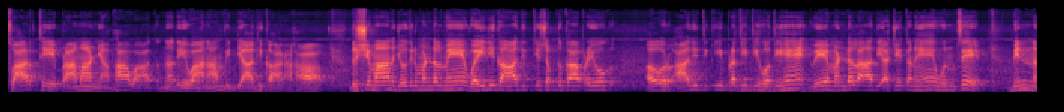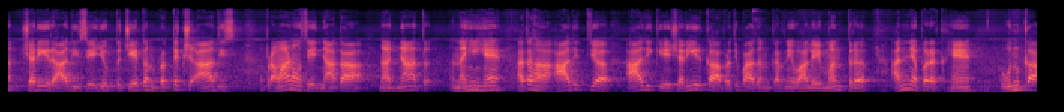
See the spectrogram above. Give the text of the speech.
स्वार्थे प्रामाण्य अभावात् न देवानां विद्याधिकारः। दृश्यमान ज्योतिर्मंडल में वैदिक आदित्य शब्द का प्रयोग और आदित्य की प्रतीति होती है, वे मंडल आदि अचेतन हैं, उनसे भिन्न शरीर आदि से युक्त चेतन प्रत्यक्ष आदि प्रमाणों से ज्ञाता न ज्ञात नहीं है। अतः आदित्य आदि के शरीर का प्रतिपादन करने वाले मंत्र अन्य परक हैं। उनका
